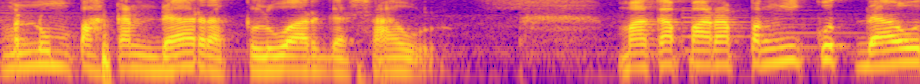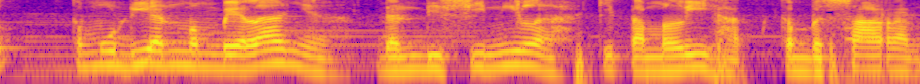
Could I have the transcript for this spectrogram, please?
menumpahkan darah keluarga Saul. Maka para pengikut Daud kemudian membelanya dan di sinilah kita melihat kebesaran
